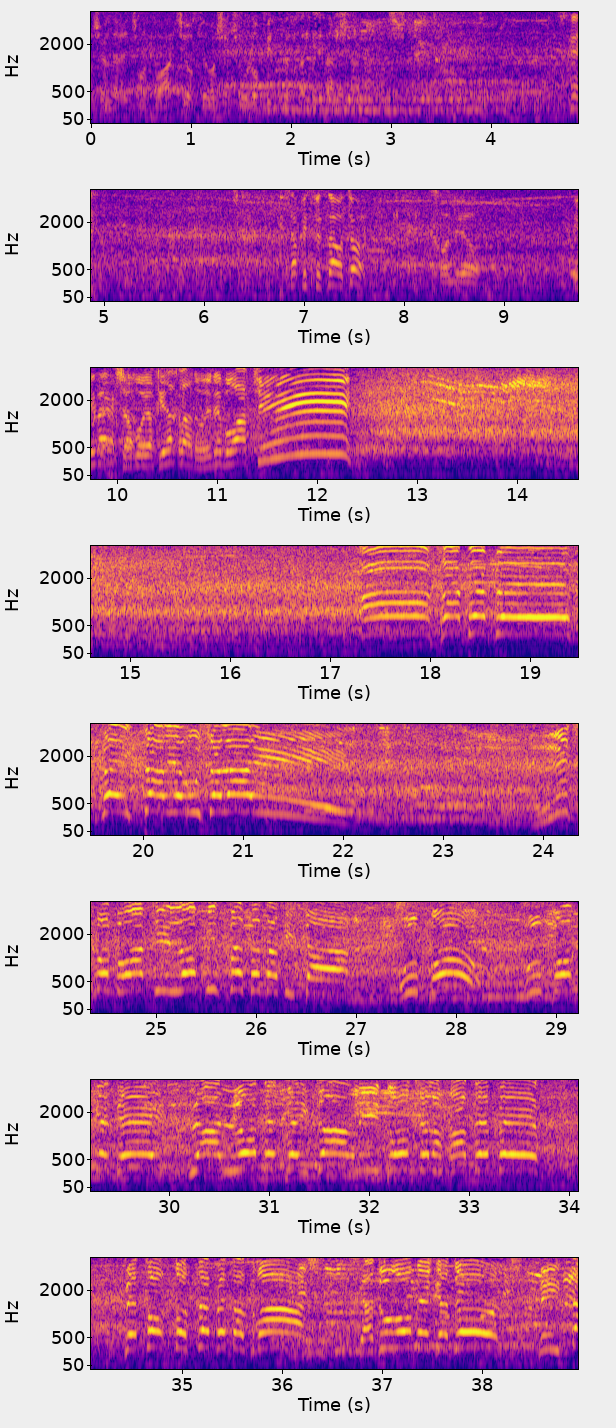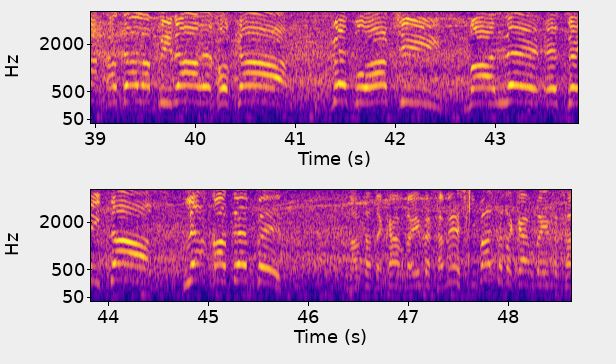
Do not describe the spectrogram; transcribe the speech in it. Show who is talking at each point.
Speaker 1: השער של ריצ'מונד בואצ'י עושה רושם שהוא לא פספס את הטיסה הראשונה. הטיסה פספסה אותו.
Speaker 2: יכול להיות. הנה, עכשיו הוא יכריח לנו, הנה בואצ'י! לא פספס את הטיסה, הוא פה! בתוך תוספת הזמן. כדור עומק גדול, בעיטה חדה לפינה הרחוקה, ובואצ'י מעלה את בית"ר ל-1-0.
Speaker 1: אמרת דקה 45, קיבלת דקה 45.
